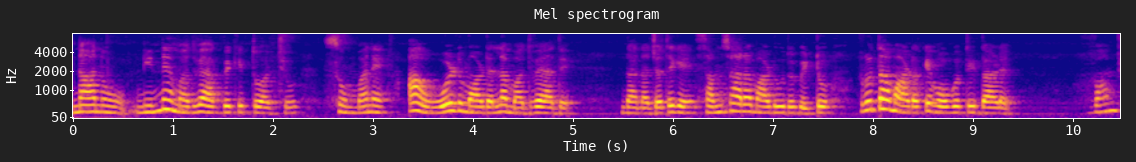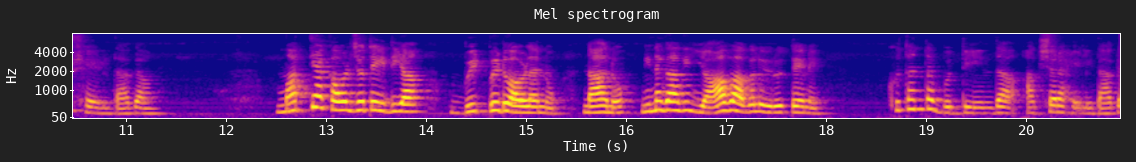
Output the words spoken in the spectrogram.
ನಾನು ನಿನ್ನೆ ಮದುವೆ ಆಗಬೇಕಿತ್ತು ಅಚ್ಚು. ಸುಮ್ಮನೆ ಆ ಓಲ್ಡ್ ಮಾಡೆಲ್ನ ಮದುವೆ ಆದೆ. ನನ್ನ ಜೊತೆಗೆ ಸಂಸಾರ ಮಾಡುವುದು ಬಿಟ್ಟು ವೃತ ಮಾಡೋಕ್ಕೆ ಹೋಗುತ್ತಿದ್ದಾಳೆ. ವಂಶ್ ಹೇಳಿದಾಗ ಮತ್ತ್ಯಾಕೆ ಅವಳ ಜೊತೆ ಇದೆಯಾ ಬಿಟ್ಬಿಡು ಅವಳನ್ನು. ನಾನು ನಿನಗಾಗಿ ಯಾವಾಗಲೂ ಇರುತ್ತೇನೆ. ಕುತಂತ್ರ ಬುದ್ಧಿಯಿಂದ ಅಕ್ಷರ ಹೇಳಿದಾಗ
